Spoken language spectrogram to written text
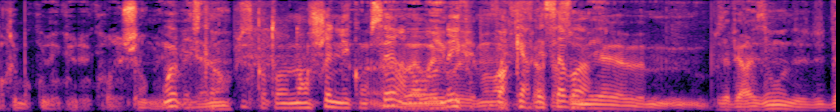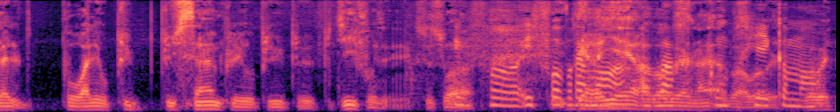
pris beaucoup de, de cours de chant, Oui, parce qu'en plus, quand on enchaîne les concerts, à un Euh, moment oui, donné, oui, il faut pouvoir garder sa voix. euh, vous avez raison, de- de- d'aller- pour aller au plus, plus simple et au plus, plus petit, il faut que ce soit Il faut, il faut vraiment derrière, avoir ouais, compris comment. ouais, ouais.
